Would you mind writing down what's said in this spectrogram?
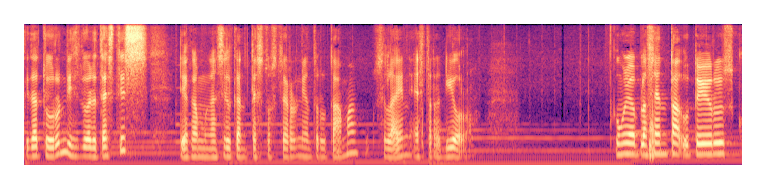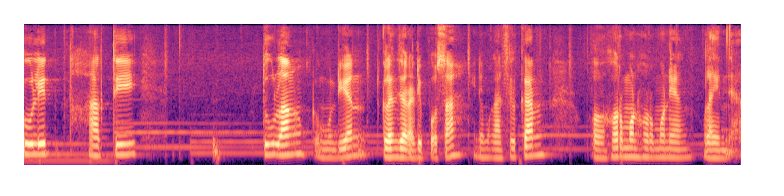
Kita turun di situ ada testis, dia akan menghasilkan testosteron yang terutama selain estradiol. Kemudian plasenta, uterus, kulit, hati, tulang, kemudian kelenjar adiposa ini menghasilkan oh, hormon-hormon yang lainnya.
